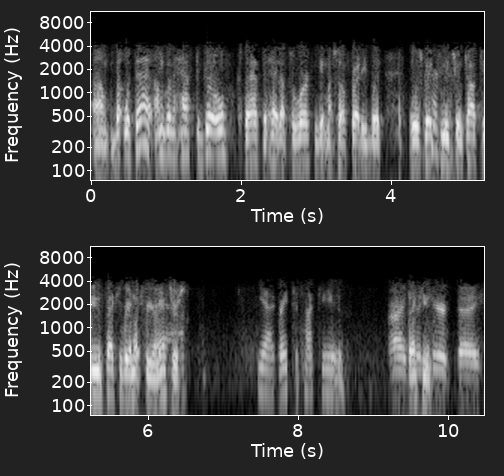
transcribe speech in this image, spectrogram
Um, but with that, I'm going to have to go because I have to head out to work and get myself ready. But it was great to meet you and talk to you. Thank you very much for your Yeah. answers. yeah great to talk to you All right, Thank take you. care, Jay.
